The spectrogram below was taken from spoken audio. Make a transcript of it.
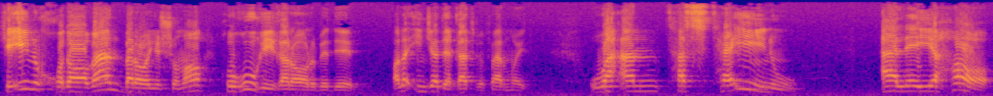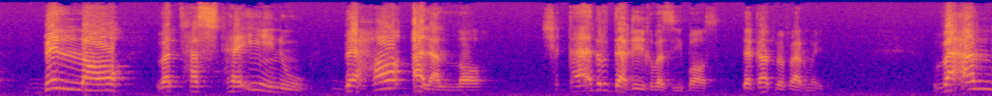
که این خداوند برای شما حقوقی قرار بده. حالا اینجا دقت بفرمایید. و ان تستعینو علیها بالله و تستعینو بها علی الله. چقدر دقیق و زیباست. دقت بفرمایید. و ان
